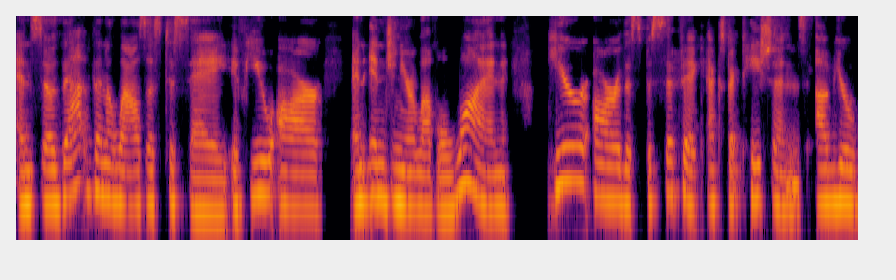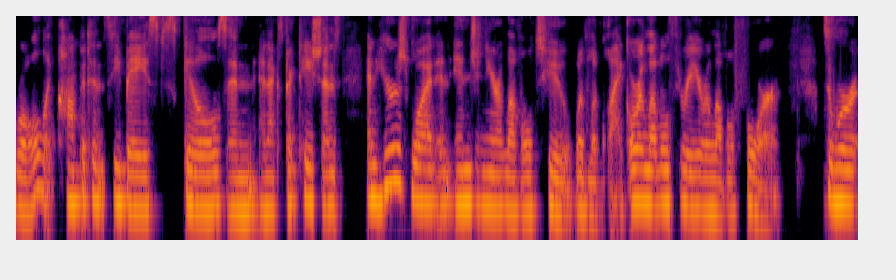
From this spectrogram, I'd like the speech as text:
And so that then allows us to say if you are an engineer level one, here are the specific expectations of your role, like competency based skills and, and expectations. And here's what an engineer level two would look like, or level three or level four. So we're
